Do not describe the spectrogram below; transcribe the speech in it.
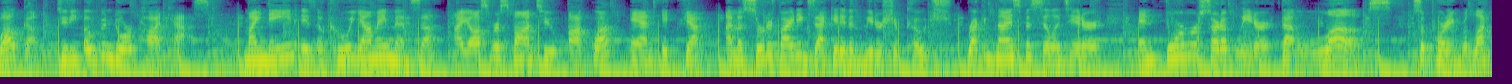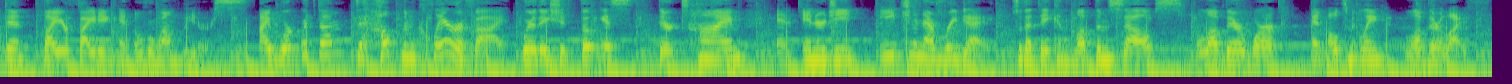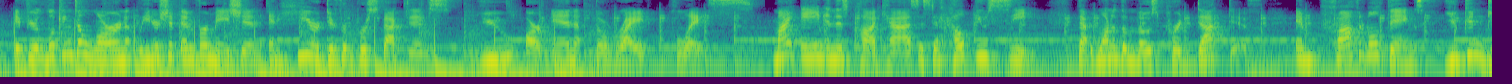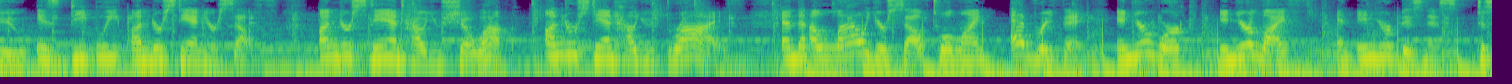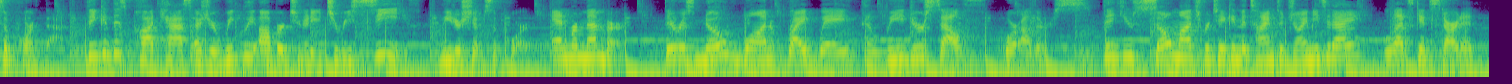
Welcome to the Open Door Podcast. My name is Akua Nyame-Mensah. I also respond to Akua and Ikya. I'm a certified executive and leadership coach, recognized facilitator, and former startup leader that loves supporting reluctant, firefighting, and overwhelmed leaders. I work with them to help them clarify where they should focus their time and energy each and every day so that they can love themselves, love their work, and ultimately love their life. If you're looking to learn leadership information and hear different perspectives, you are in the right place. My aim in this podcast is to help you see that one of the most productive and profitable things you can do is deeply understand yourself, understand how you show up, understand how you thrive, and then allow yourself to align everything in your work, in your life, and in your business to support that. Think of this podcast as your weekly opportunity to receive leadership support. And remember, there is no one right way to lead yourself or others. Thank you so much for taking the time to join me today. Let's get started.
